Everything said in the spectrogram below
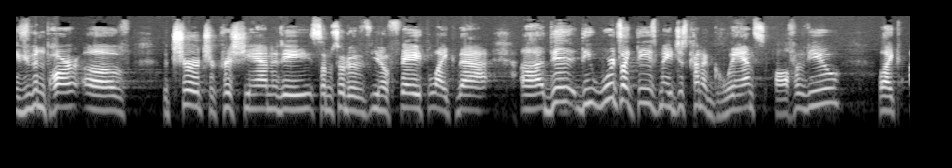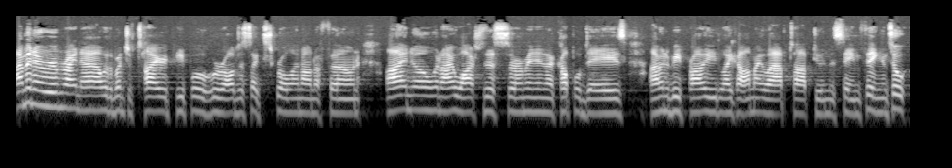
if you've been part of the church or Christianity, some sort of you know faith like that, uh, the, the words like these may just kind of glance off of you. Like I'm in a room right now with a bunch of tired people who are all just like scrolling on a phone. I know when I watch this sermon in a couple days, I'm going to be probably like on my laptop doing the same thing. And so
